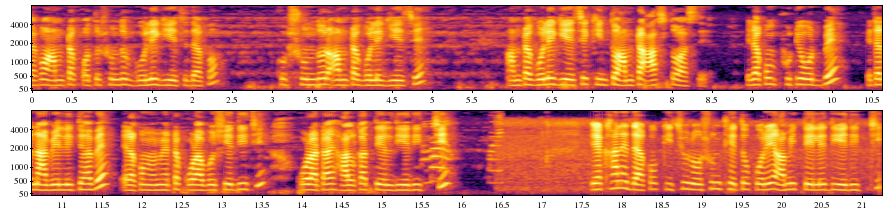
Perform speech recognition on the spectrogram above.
দেখো, আমটা কত সুন্দর গলে গিয়েছে, দেখো। খুব সুন্দর আমটা গলে গিয়েছে। আমটা গলে গিয়েছে কিন্তু আমটা আস্ত আসে এরকম ফুটে উঠবে, এটা না নিতে হবে। এরকম আমি একটা কোড়া বসিয়ে দিয়েছি। কোড়াটায় হালকা তেল দিয়ে দিচ্ছি। এখানে দেখো কিছু রসুন থেতো করে আমি তেলে দিয়ে দিচ্ছি।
